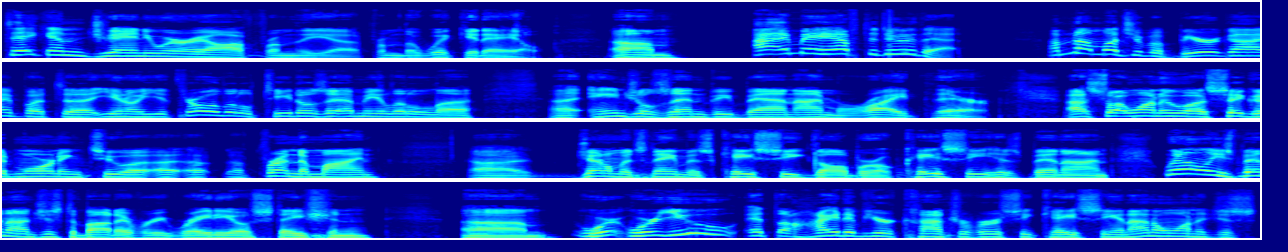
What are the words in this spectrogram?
taking January off from the from the wicked ale. Um, I may have to do that. I'm not much of a beer guy, but uh, you know, you throw a little Tito's at me, a little uh, uh, Angels Envy Ben, I'm right there. Uh, so I want to uh, say good morning to a, a, a friend of mine. Uh, gentleman's name is Casey Gulbro. Casey has been on, well, he's been on just about every radio station. Um, were, were you at the height of your controversy, Casey? And I don't want to just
